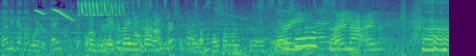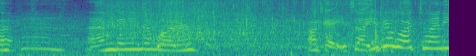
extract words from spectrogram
let me get the water, okay? Oh, we moeten even bij met de water. Sorry. Ayla, Ayla. I'm getting the water. Okay, so if you go to any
